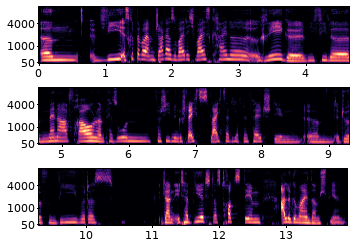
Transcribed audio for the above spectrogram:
Ähm, wie, es gibt aber im Jugger, soweit ich weiß, keine Regel, wie viele Männer, Frauen oder Personen verschiedenen Geschlechts gleichzeitig auf dem Feld stehen ähm, dürfen. Wie wird das dann etabliert, dass trotzdem alle gemeinsam spielen?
